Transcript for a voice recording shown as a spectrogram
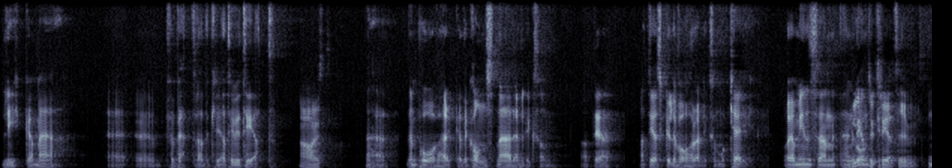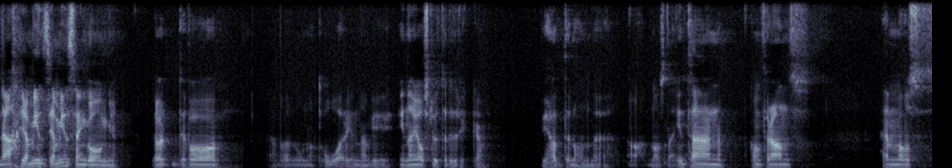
lika med förbättrad kreativitet. Ja, just. Den, här, den påverkade konstnären, liksom, att, det, att det skulle vara liksom okej. Och jag minns en, en Blev gång... du kreativ? Nej, jag minns, jag minns en gång, det var, det var nog något år innan, vi, innan jag slutade dricka. Vi hade någon, eh, ja, någon intern konferens hemma hos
